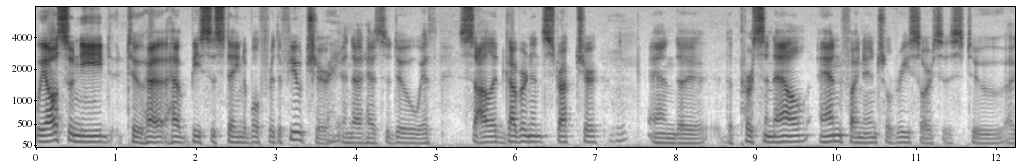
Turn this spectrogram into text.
we also need to ha- have be sustainable for the future, Right. and that has to do with solid governance structure and uh, the personnel and financial resources to uh,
